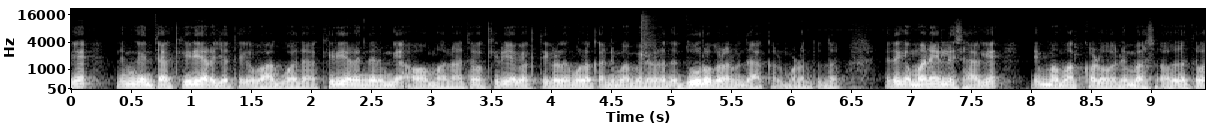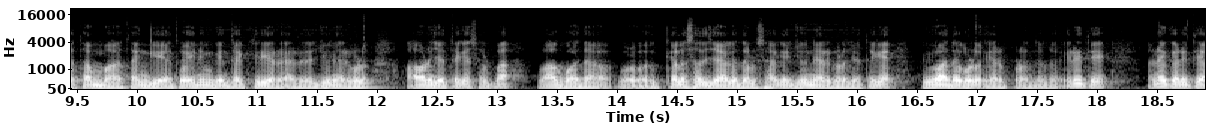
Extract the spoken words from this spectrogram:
ಜೊತೆಗೆ ನಿಮಗೆ ಇಂಥ ಕಿರಿಯರ ಜೊತೆಗೆ ವಾಗ್ವಾದ, ಕಿರಿಯರಿಂದ ನಿಮಗೆ ಅವಮಾನ ಅಥವಾ ಕಿರಿಯ ವ್ಯಕ್ತಿಗಳ ಮೂಲಕ ನಿಮ್ಮ ಮೇಲೆ ವಿರುದ್ಧ ದೂರುಗಳನ್ನು ದಾಖಲು ಮಾಡುವಂಥದ್ದು. ಜೊತೆಗೆ ಮನೆಯಲ್ಲಿ ಸಹ ಹಾಗೆ ನಿಮ್ಮ ಮಕ್ಕಳು, ನಿಮ್ಮ ಅಥವಾ ತಮ್ಮ ತಂಗಿ ಅಥವಾ ನಿಮಗಿಂತ ಕಿರಿಯರು ಯಾರಿದೆ ಜೂನಿಯರ್ಗಳು ಅವರ ಜೊತೆಗೆ ಸ್ವಲ್ಪ ವಾಗ್ವಾದ, ಕೆಲಸದ ಜಾಗದಲ್ಲೂ ಸಹ ಹಾಗೆ ಜೂನಿಯರ್ಗಳ ಜೊತೆಗೆ ವಿವಾದಗಳು ಏರ್ಪಡುವಂಥದ್ದು. ಈ ರೀತಿ ಅನೇಕ ರೀತಿಯ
